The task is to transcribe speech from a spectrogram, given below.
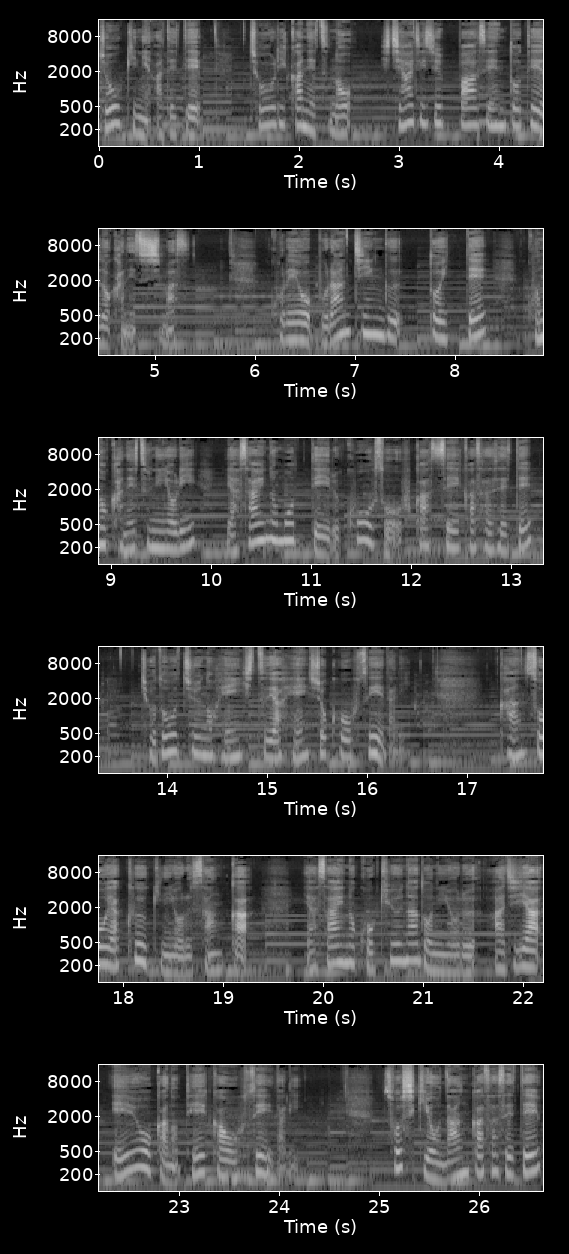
蒸気に当てて調理加熱の780%程度加熱します。これをブランチングといってこの加熱により野菜の持っている酵素を不活性化させて貯蔵中の変質や変色を防いだり乾燥や空気による酸化野菜の呼吸などによる味や栄養価の低下を防いだり組織を軟化させて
